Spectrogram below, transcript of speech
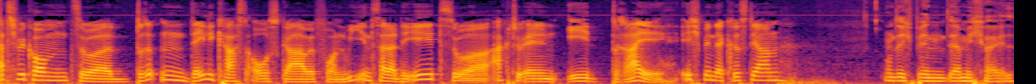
Herzlich willkommen zur dritten Dailycast-Ausgabe von WeInsider.de zur aktuellen E3. Ich bin der Christian. Und ich bin der Michael.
